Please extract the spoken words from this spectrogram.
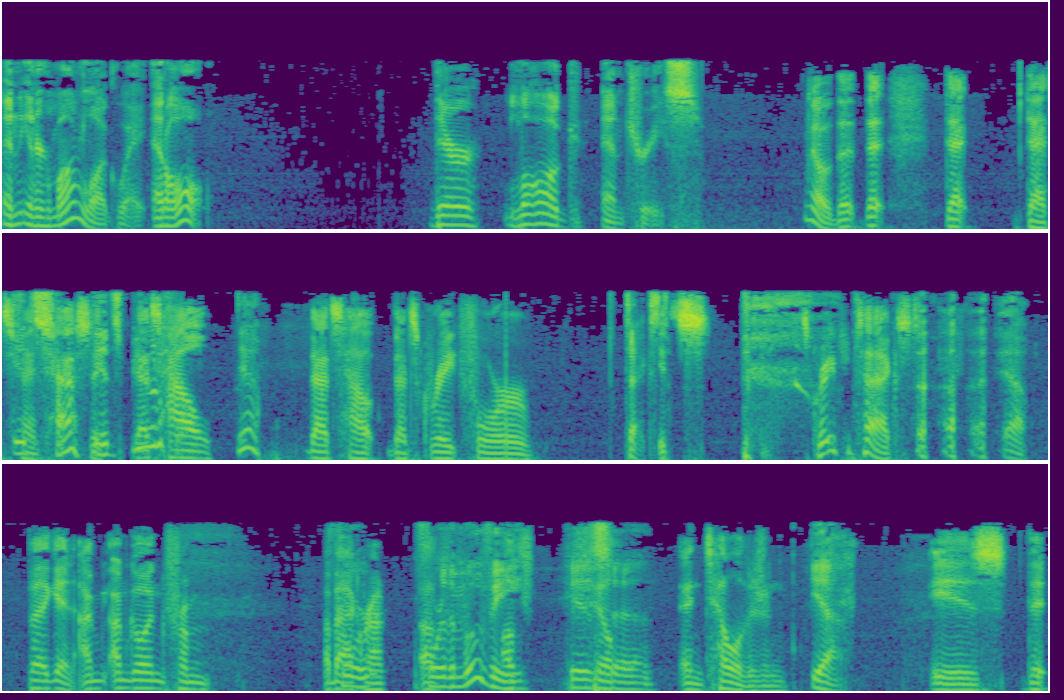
an inner monologue way at all. They're log entries. No, that that that that's It's- fantastic. it's beautiful. That's how. Yeah. That's how. That's great for. Text. It's it's great for text. yeah. But again, I'm I'm going from a background for, for the movie. of His uh, and television yeah. is that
